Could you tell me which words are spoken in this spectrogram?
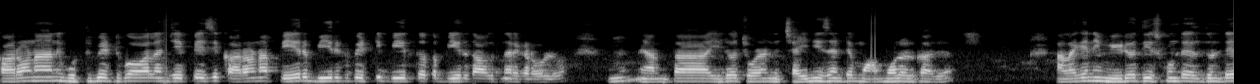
కరోనాని గుర్తుపెట్టుకోవాలని చెప్పేసి కరోనా పేరు బీరుకు పెట్టి బీరుతో బీరు తాగుతున్నారు ఇక్కడ వాళ్ళు అంతా ఇదో చూడండి చైనీస్ అంటే మామూలు కాదు. అలాగే నేను వీడియో తీసుకుంటూ వెళ్తుంటే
